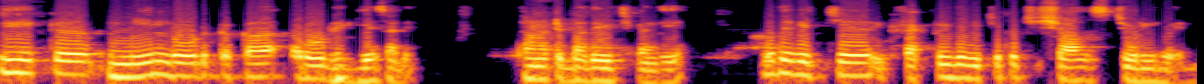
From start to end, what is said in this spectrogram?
ਇਹ ਇੱਕ ਮੇਨ ਰੋਡ ਕੱਕਾ ਰੋਡ ਹੈਗੀ ਹੈ ਸਾਡੇ, ਥਾਣਾ ਟਿੱਬਾ ਦੇ ਵਿੱਚ ਪੈਂਦੀ ਹੈ। ਉਹਦੇ ਵਿੱਚ ਇੱਕ ਫੈਕਟਰੀ ਦੇ ਵਿੱਚ ਕੁਝ ਸ਼ਾਲਸ ਚੋਰੀ ਹੋਏ ਨੇ।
